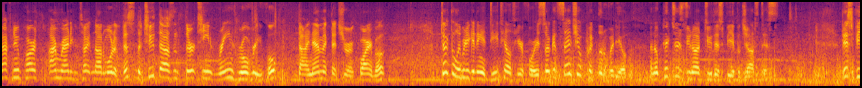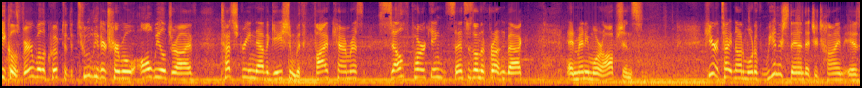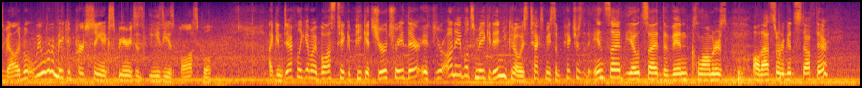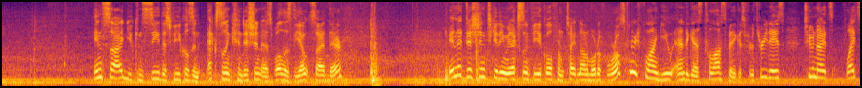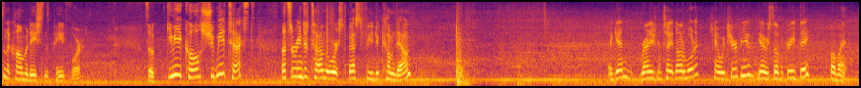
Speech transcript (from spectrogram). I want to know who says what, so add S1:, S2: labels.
S1: Good afternoon, Parth. I'm Randy from Titan Automotive. This is the 2013 Range Rover Evoque Dynamic that you're inquiring about. I took the liberty of getting it detailed here for you so I can send you a quick little video. I know pictures do not do this vehicle justice. This vehicle is very well equipped with a 2-liter turbo all-wheel drive, touchscreen navigation with 5 cameras, self-parking, sensors on the front and back, and many more options. Here at Titan Automotive, we understand that your time is valuable. We want to make your purchasing experience as easy as possible. I can definitely get my boss to take a peek at your trade there. If you're unable to make it in, you can always text me some pictures of the inside, the outside, the VIN, kilometers, all that sort of good stuff there. Inside, you can see this vehicle's in excellent condition as well as the outside there. In addition to getting an excellent vehicle from Titan Automotive, we're also going to be flying you and a guest to Las Vegas for three days, two nights, flights and accommodations paid for. So give me a call, shoot me a text, let's arrange a time that works best for you to come down. Again, Randy from Titan Automotive. Can't wait to hear from you. You have yourself a great day. Bye-bye.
